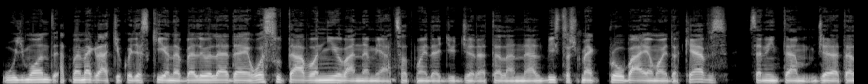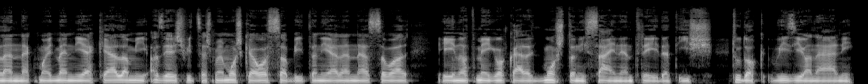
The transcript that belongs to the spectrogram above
úgymond, hát majd meglátjuk, hogy ez kijönne belőle, de hosszú távon nyilván nem játszhat majd együtt Jared. Biztos megpróbálja majd a Cavs, szerintem Jared ellennek majd mennie kell, ami azért is vicces, mert most kell hosszabbítani ellennel, szóval én ott még akár egy mostani sign and trade-et is tudok vizionálni.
